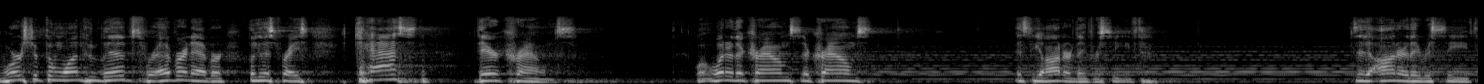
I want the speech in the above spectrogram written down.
worship the one who lives forever and ever. Look at this phrase cast their crowns. What are their crowns? Their crowns, it's the honor they've received. It's the honor they received.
